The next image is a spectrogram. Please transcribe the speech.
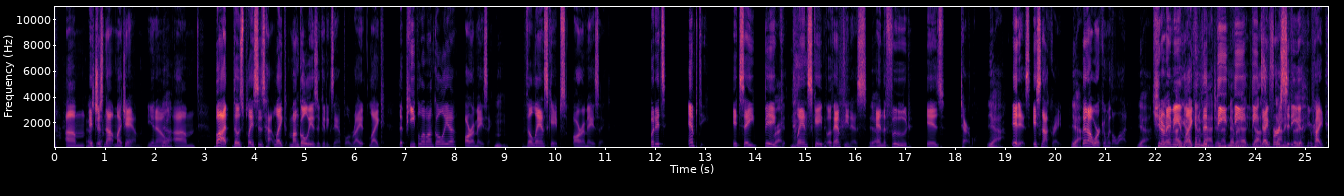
um, it's just not my jam. You know, um, but those places, ha- like Mongolia, is a good example, right? Like the people of Mongolia are amazing. hmm The landscapes are amazing, but it's empty. It's a big Right. landscape of emptiness, Yeah. and the food is terrible. Yeah. It is. It's not great. Yeah. They're not working with a lot. Yeah. You know what I mean? I, like can the, imagine. The, I've never the, had the diversity, right? Yeah.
